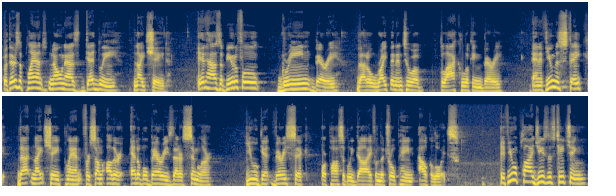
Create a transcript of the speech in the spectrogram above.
But there's a plant known as deadly nightshade. It has a beautiful green berry that'll ripen into a black looking berry. And if you mistake that nightshade plant for some other edible berries that are similar, you will get very sick or possibly die from the tropane alkaloids. If you apply Jesus' teaching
